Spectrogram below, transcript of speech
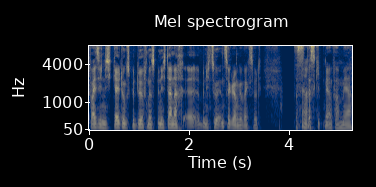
weiß ich nicht, Geltungsbedürfnis, bin ich danach, äh, bin ich zu Instagram gewechselt. Das, ja. das gibt mir einfach mehr.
